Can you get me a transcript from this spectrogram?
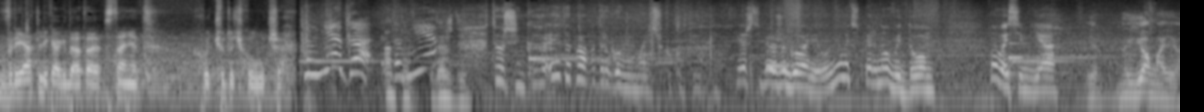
вряд ли когда-то станет хоть чуточку лучше. Антон, мне? подожди. Тошенька, это папа другому мальчику купил. Я же тебе уже говорила, у него теперь новый дом, новая семья. Ир, ну ё-моё.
